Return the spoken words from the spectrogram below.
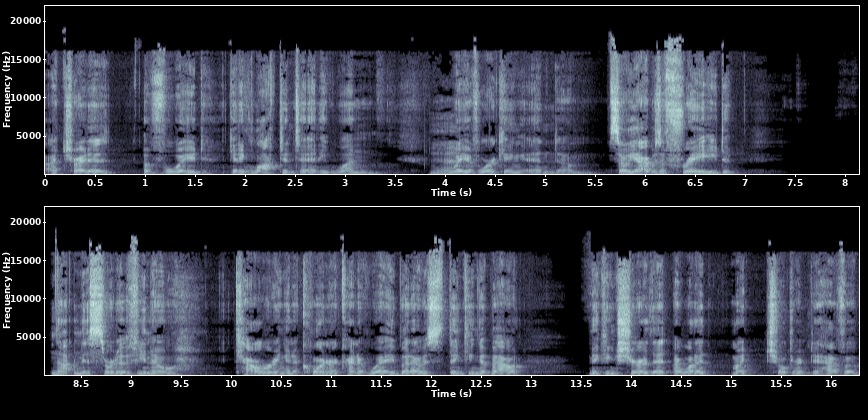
I try to avoid getting locked into any one yeah. way of working. And um, so, yeah, I was afraid not in this sort of, you know, cowering in a corner kind of way, but I was thinking about making sure that I wanted my children to have a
